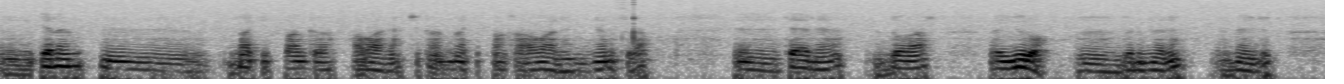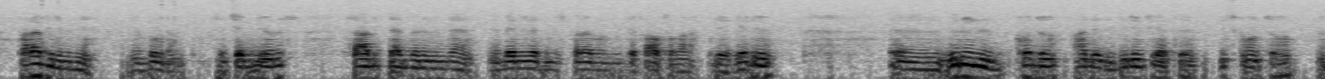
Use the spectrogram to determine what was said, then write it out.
e, gelen e, nakit banka havale, çıkan nakit banka havalenin yanı sıra TL, dolar ve euro bölümleri mevcut. Para birimini buradan seçebiliyoruz. Sabitler bölümünde belirlediğimiz para birimi default olarak buraya geliyor. E, ürünün kodu, adedi, birim fiyatı, iskonto, e,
